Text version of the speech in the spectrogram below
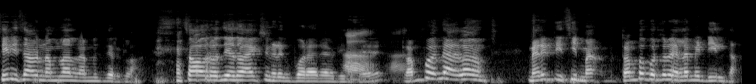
சீரியஸாக நம்மளால நம்பிட்டு இருக்கலாம் ஸோ அவர் வந்து ஏதோ ஆக்ஷன் எடுக்க போறாரு அப்படின்ட்டு. ட்ரம்ப் வந்து அதெல்லாம் மிரட்டி சி ட்ரம்ப்பை பொறுத்தவரை எல்லாமே டீல் தான்.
